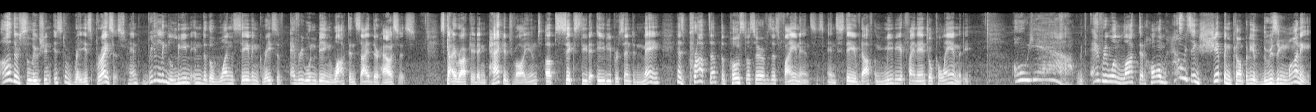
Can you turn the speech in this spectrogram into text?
other solution is to raise prices and really lean into the one saving grace of everyone being locked inside their houses. Skyrocketing package volumes, up 60 to 80% in May, has propped up the Postal Service's finances and staved off immediate financial calamity. Oh yeah, with everyone locked at home, how is a shipping company losing money?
